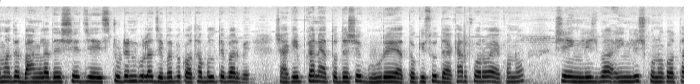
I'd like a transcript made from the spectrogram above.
আমাদের বাংলাদেশে যে স্টুডেন্টগুলো যেভাবে কথা বলতে পারবে শাকিব খান এত দেশে ঘুরে এত কিছু দেখার পরও এখনও সে ইংলিশ বা ইংলিশ কোনো কথা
